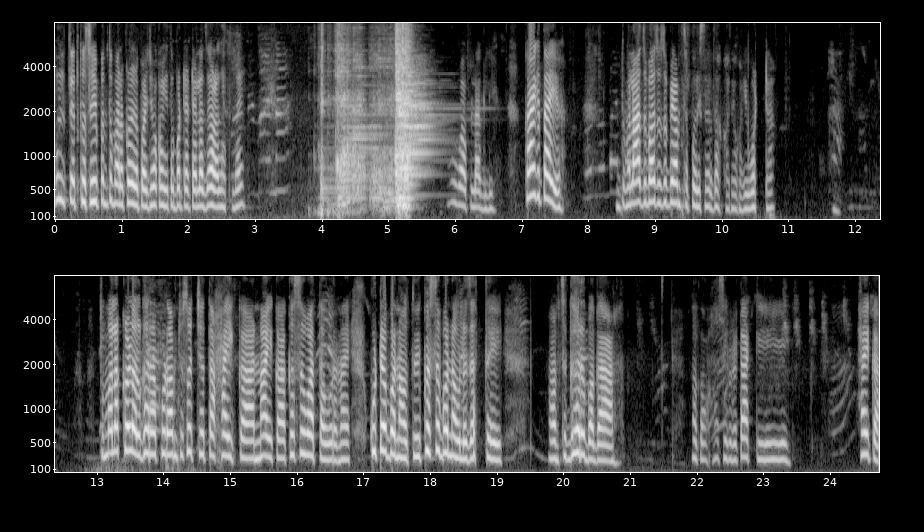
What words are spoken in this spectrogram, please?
फुलत्यात कसं हे पण तुम्हाला कळलं पाहिजे हो का इथं बटाट्याला जाळ घातलाय. हो, वाप लागली. काय ग ताई? तुम्हाला आजूबाजूचा बी आमचा परिसर दाखवतो काही वट्टा. तुम्हाला कळल घरापुढं आमची स्वच्छता आहे का नाही का कसं वातावरण आहे कुठं बनवतोय कसं बनवलं जातंय? आमचं घर बघा. बघा असं इकडं टाकी. आहे का?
